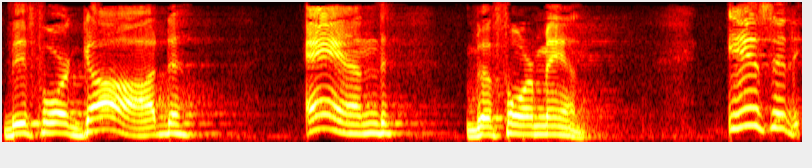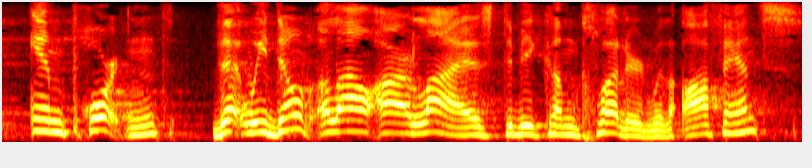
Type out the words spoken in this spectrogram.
before God and before men. Is it important that we don't allow our lives to become cluttered with offense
